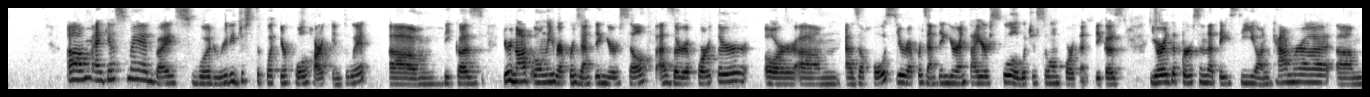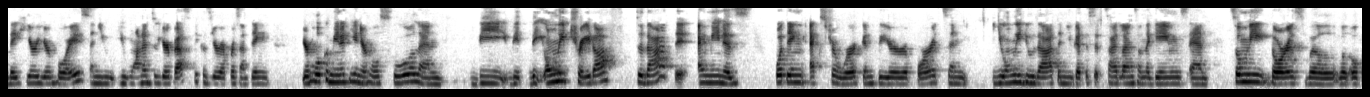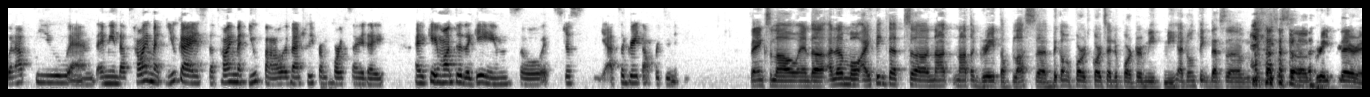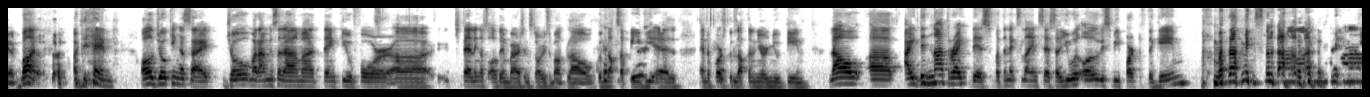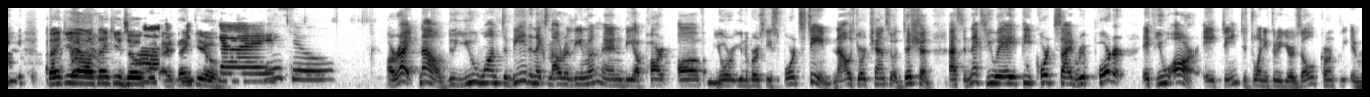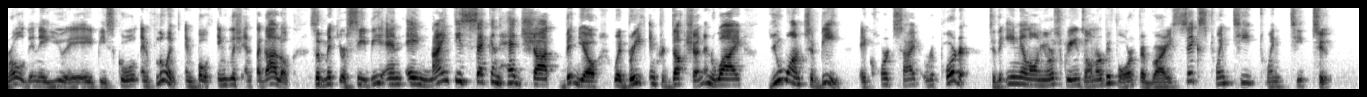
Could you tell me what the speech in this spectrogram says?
Um, I guess my advice would really just to put your whole heart into it. Um, because you're not only representing yourself as a reporter or um, as a host, you're representing your entire school, which is so important because you're the person that they see on camera. Um, they hear your voice, and you you want to do your best because you're representing your whole community and your whole school. And the the, the only trade off to that, I mean, is putting extra work into your reports, and you only do that, and you get to sit sidelines on the games and so many doors will will open up to you and i mean that's how i met you guys that's how i met you pao eventually from courtside i i came onto the game so it's just yeah it's a great opportunity Thanks, Lau. And uh, alam mo, I think that's uh, not not a great a plus. Uh, become a port courtside reporter, meet me. I don't think that's a, that's a great there. But again, all joking aside, Joe, maraming salamat. Thank you for uh, telling us all the embarrassing stories about Lau. Good luck sa PVL. And of course, good luck on your new team. Lau, uh, I did not write this, but the next line says, uh, you will always be part of the game. maraming salamat. thank you, Lau. Thank you, Joe. Uh, thank you. Guys. Thank you. All right. Now, do you want to be the next Laura Lehmann and be a part of your university sports team? Now is your chance to audition as the next UAAP courtside reporter. If you are 18 to 23 years old, currently enrolled in a UAAP school and fluent in both English and Tagalog, submit your CV and a 90 second headshot video with brief introduction and why you want to be a courtside reporter to the email on your screens on or before February 6, 2022.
